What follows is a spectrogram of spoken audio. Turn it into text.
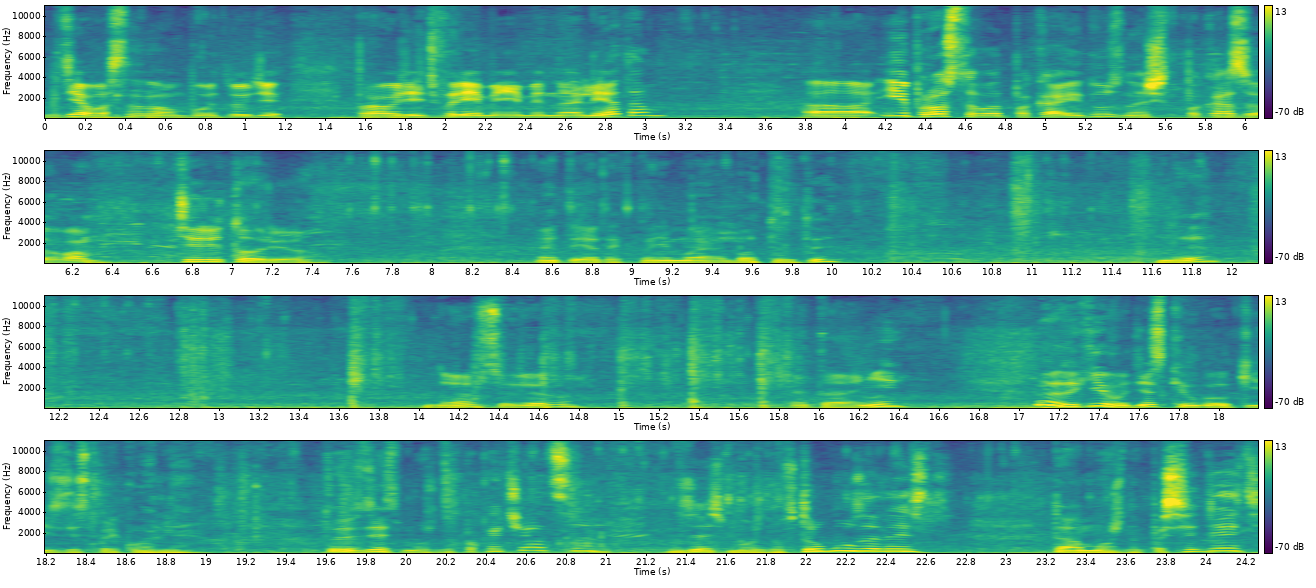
где в основном будут люди проводить время именно летом. А, и просто вот пока иду, значит, показываю вам территорию. Это, я так понимаю, батуты. Да? Да, все верно. Это они. Ну и такие вот детские уголки здесь прикольные. То есть здесь можно покачаться, здесь можно в трубу залезть, там можно посидеть.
